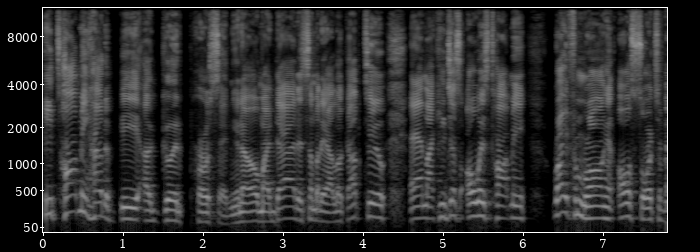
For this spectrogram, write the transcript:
he taught me how to be a good person, you know? My dad is somebody I look up to, and like, he just always taught me right from wrong and all sorts of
